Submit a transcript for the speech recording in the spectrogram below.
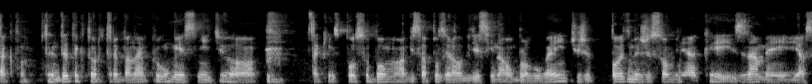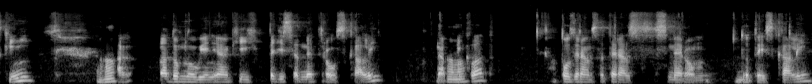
takto. Ten detektor treba najprv umiestniť o, takým spôsobom, aby sa pozeral kde si na oblohu. Hej? Čiže povedzme, že som v nejakej známej jaskyni Aha. a nado mnou je nejakých 50 metrov skaly napríklad Aha. a pozerám sa teraz smerom do tej skaly,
